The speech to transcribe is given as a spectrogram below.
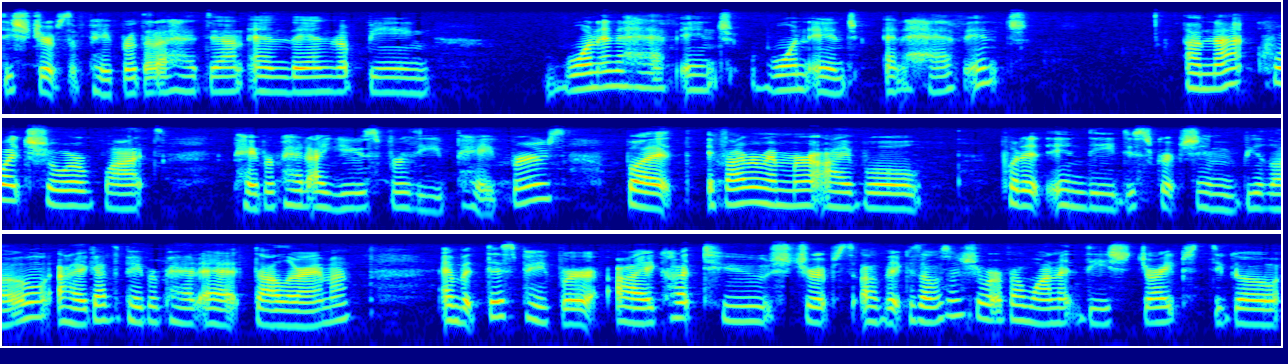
the strips of paper that I had down and they ended up being one and a half inch, one inch, and a half inch. I'm not quite sure what paper pad I used for the papers, but if I remember, I will put it in the description below. I got the paper pad at Dollarama. And with this paper, I cut two strips of it because I wasn't sure if I wanted the stripes to go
